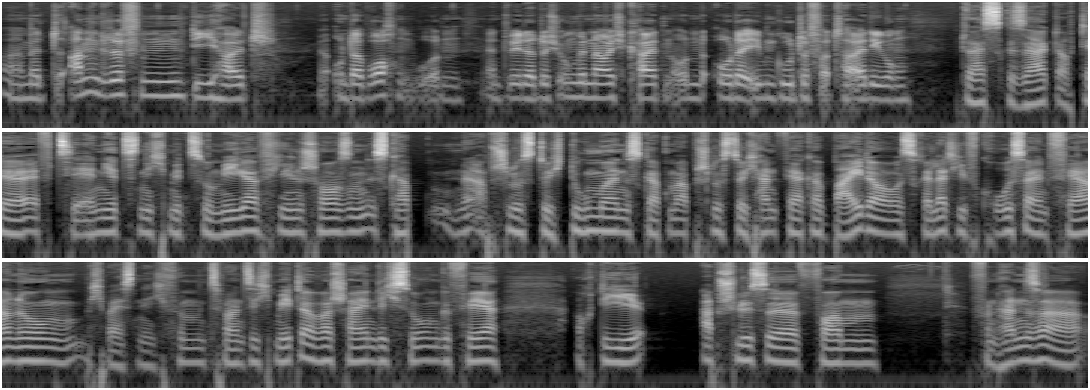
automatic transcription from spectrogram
äh, mit Angriffen, die halt ja, unterbrochen wurden. Entweder durch Ungenauigkeiten und, oder eben gute Verteidigung. Du hast gesagt, auch der FCN jetzt nicht mit so mega vielen Chancen. Es gab einen Abschluss durch Dumann, es gab einen Abschluss durch Handwerker, beide aus relativ großer Entfernung. Ich weiß nicht, 25 Meter wahrscheinlich so ungefähr. Auch die Abschlüsse vom, von Hansa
